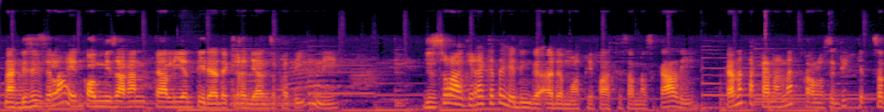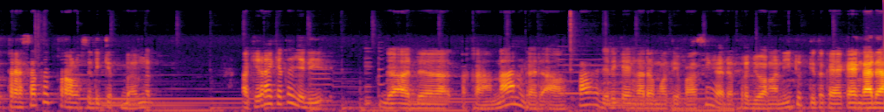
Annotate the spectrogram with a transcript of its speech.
Nah di sisi lain kalau misalkan kalian tidak ada kerjaan seperti ini justru akhirnya kita jadi nggak ada motivasi sama sekali. Karena tekanannya terlalu sedikit stresnya tuh terlalu sedikit banget akhirnya kita jadi nggak ada tekanan nggak ada apa jadi kayak nggak ada motivasi nggak ada perjuangan hidup gitu. Kayak kayak nggak ada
